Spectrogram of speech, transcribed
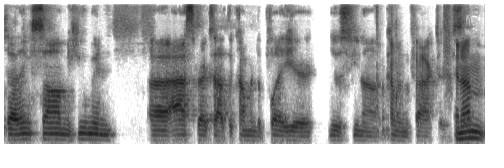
So I think some human uh, aspects have to come into play here. Just you know, come into factor. and So I'm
